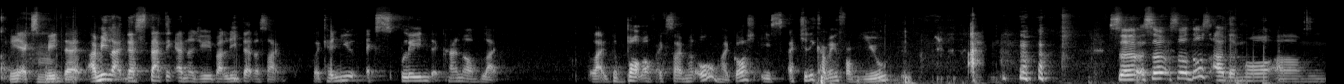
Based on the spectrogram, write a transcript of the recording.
Can you explain mm. that? I mean, like there's static energy, but leave that aside. But can you explain that kind of like, like the bolt of excitement? Oh my gosh, it's actually coming from you. so, so, so those are the more um,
